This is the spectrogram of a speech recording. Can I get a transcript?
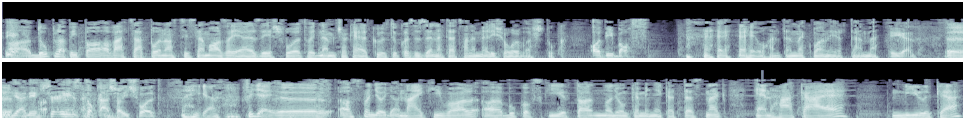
A dupla pipa a Whatsappon azt hiszem az a jelzés volt, hogy nem csak elküldtük az üzenetet, hanem el is olvastuk. Adibas. Jó, hát ennek van értelme. Igen. Ö, Igen, és, és szokása is volt. Igen. Figyelj, ö, azt mondja, hogy a Nike-val a Bukowski írta, nagyon keményeket tesznek, NHKE, Nilke,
